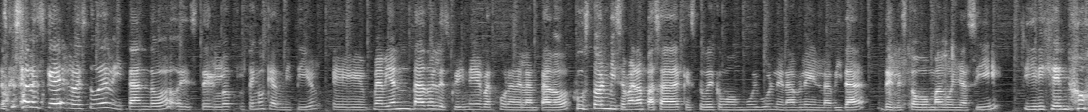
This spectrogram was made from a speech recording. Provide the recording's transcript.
Es que sabes que lo estuve evitando, este, lo, tengo que admitir. Eh, me habían dado el screener por adelantado justo en mi semana pasada que estuve como muy vulnerable en la vida del estómago y así y dije, no,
